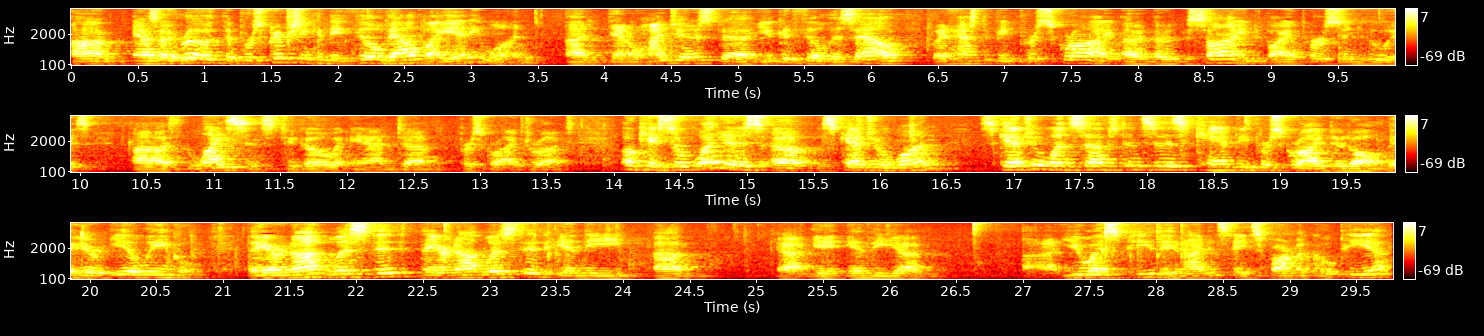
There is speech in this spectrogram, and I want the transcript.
Um, as I wrote, the prescription can be filled out by anyone. A dental hygienist, uh, you could fill this out, but it has to be prescribed, uh, uh, signed by a person who is uh, licensed to go and uh, prescribe drugs. Okay, so what is Schedule 1? Schedule 1 substances can't be prescribed at all. They are illegal. They are not listed. They are not listed in the um, in, in, the USP, the United States Pharmacopoeia.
